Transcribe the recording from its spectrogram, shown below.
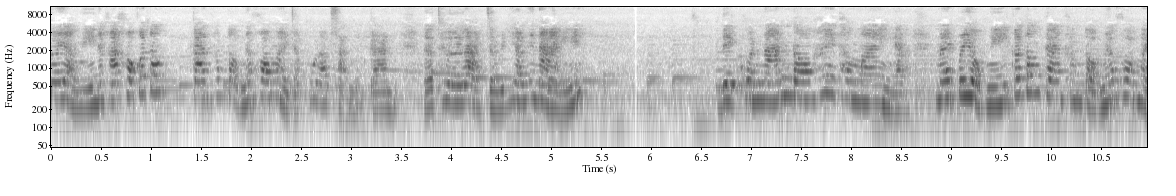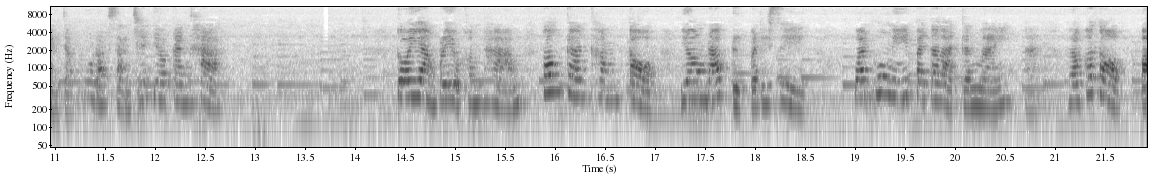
ตัวอย่างนี้นะคะเขาก็ต้องการคำตอบเนื้อความใหมายจากผู้รับสารเหมือนกัน แล้วเธอล่ะจะไปเที่ยวที่ไหน เด็กคนนั้นร้องไห้ทำไมอะในประโยคนี้ก็ต้องการคำตอบเนื้อความใหมายจากผู้รับสารเช่นเดียวกันค่ะ ตัวอย่างประโยคคำถาม ต้องการคำตอบ ยอมรับหรือปฏิเสธ วันพรุ่งนี้ไปตลาดกันไหมอะเราก็ตอบไป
